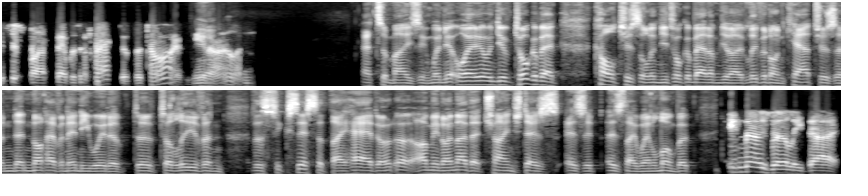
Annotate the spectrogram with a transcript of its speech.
It's just like that was a fact at the time. You know, and that's amazing. When you when you talk about Cold Chisel and you talk about them, you know, living on couches and, and not having anywhere to, to, to live, and the success that they had. Uh, I mean, I know that changed as as it as they went along, but in those early days,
